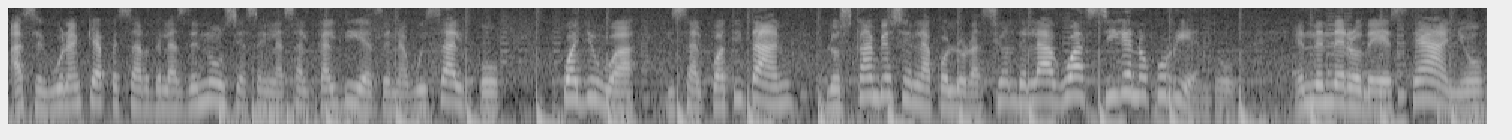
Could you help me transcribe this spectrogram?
Aseguran que a pesar de las denuncias en las alcaldías de Nahuizalco, Huayúa y Salcoatitán, los cambios en la coloración del agua siguen ocurriendo en enero de este año,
